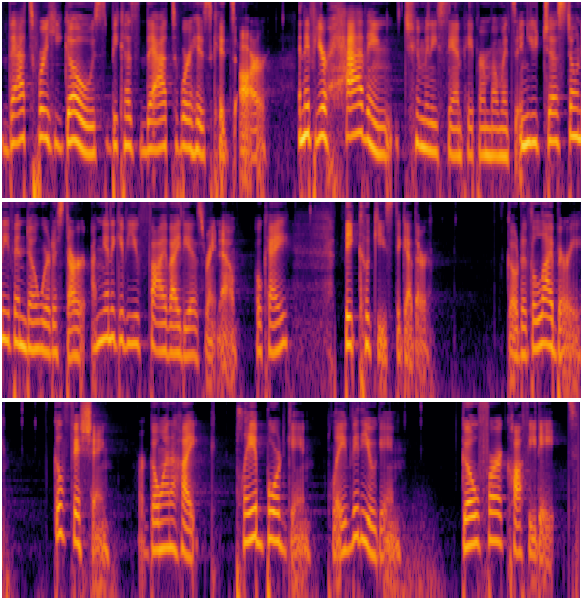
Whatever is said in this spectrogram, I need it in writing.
that's where he goes because that's where his kids are. And if you're having too many sandpaper moments and you just don't even know where to start, I'm going to give you five ideas right now, okay? Bake cookies together. Go to the library. Go fishing or go on a hike. Play a board game. Play a video game. Go for a coffee date.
